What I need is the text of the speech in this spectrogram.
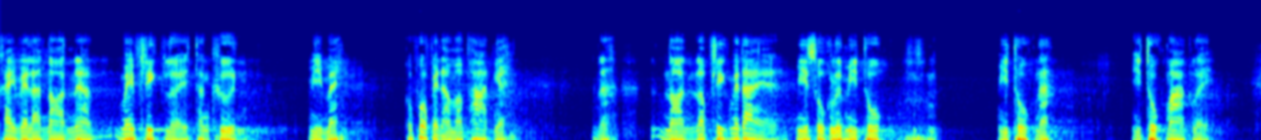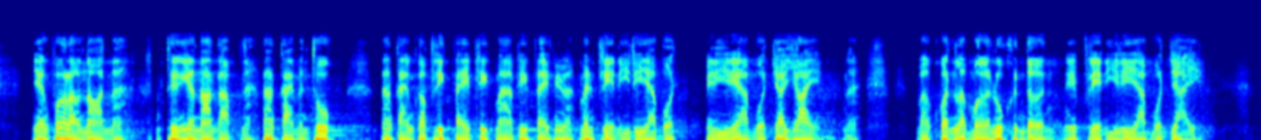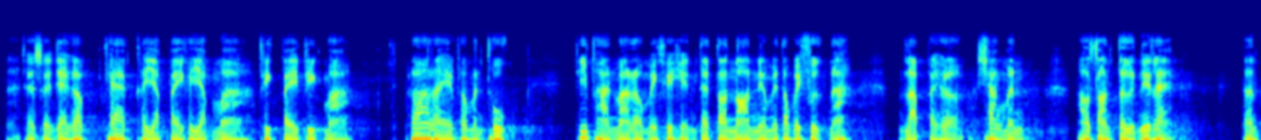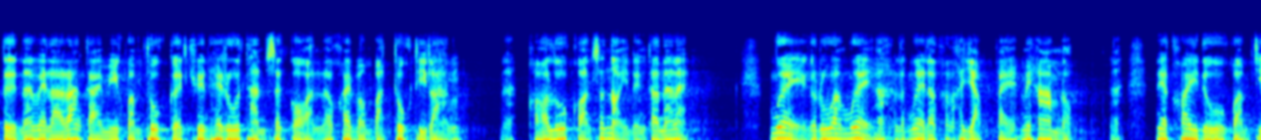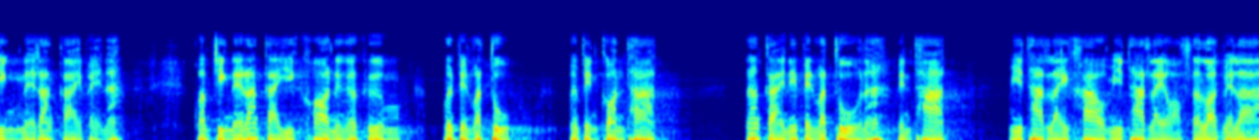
ใครเวลานอนเนี่ยไม่พลิกเลยทั้งคืนมีไหมก็พวกเป็นอัมพาตไงนะ นอนแล้วพลิกไม่ได้ มีสุขหรือมีทุกข์ มีทุกข์นะ มีทุกข์มากเลย อย่างพวกเรานอนนะ ถึงจะนอนหลับนะ ร่างกายมันทุกข์ ร่างกายมันก็พลิกไปพลิกมาพลิกไปพลิกมา มันเปลี่ยนอิริยาบถ เป็นอิริยาบถย่อยๆ นะ บางคนละเมอลุกขึ้นเดิน นี่เปลี่ยนอิริยาบถใหญ่นะแต่ส่วนใหญ่ก็แค่ขยับไปขยับมาพลิกไปพลิกมา เพราะอะไร เพราะมันทุกข์ ที่ผ่านมาเราไม่เคยเห็น แต่ตอนนอนเนี่ยไม่ต้องไปฝึกนะ หลับไปเถอะ ช่างมัน เอาตอนตื่นนี่แหละ ตอนตื่นนะเวลาร่างกายมีความทุกข์เกิดขึ้นให้รู้ทันซะก่อน แล้วค่อยบำบัดทุกข์ทีหลังนะขอรู้ก่อนสักหน่อยหนึ่งเท่านั้นแหละ เมื่อยก็รู้ว่าเมื่อยอะแล้วเมื่อยแล้วก็ขยับไปไม่ห้ามหรอกนะเนี่ยค่อยดูความจริงในร่างกายไปนะ ความจริงในร่างกายอีกข้อหนึ่งก็คือมันเป็นวัตถุ มันเป็นก้อนธาตุร่างกายนี้เป็นวัตถุนะ เป็นธาตุมีธาตุไหลเข้า มีธาตุไหลออกตลอดเวลา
